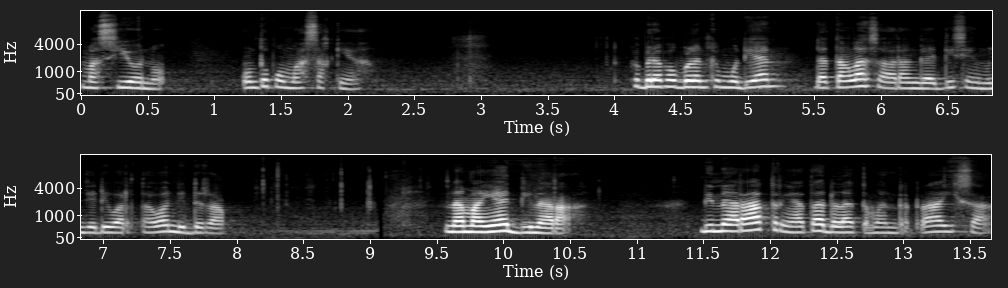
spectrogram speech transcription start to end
Mas Yono untuk memasaknya. Beberapa bulan kemudian, datanglah seorang gadis yang menjadi wartawan di derap. Namanya Dinara. Dinara ternyata adalah teman Raisa.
